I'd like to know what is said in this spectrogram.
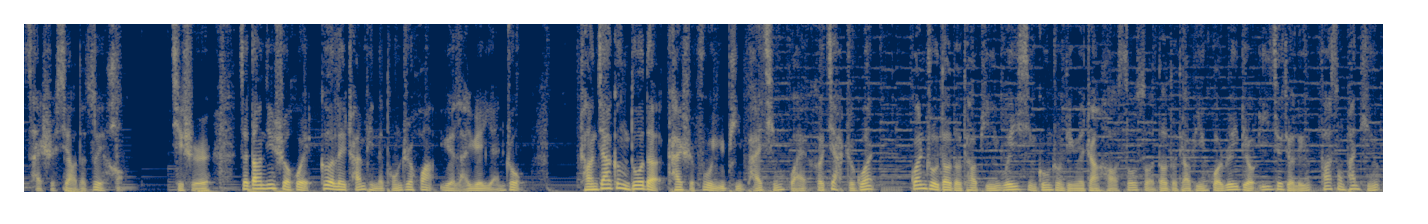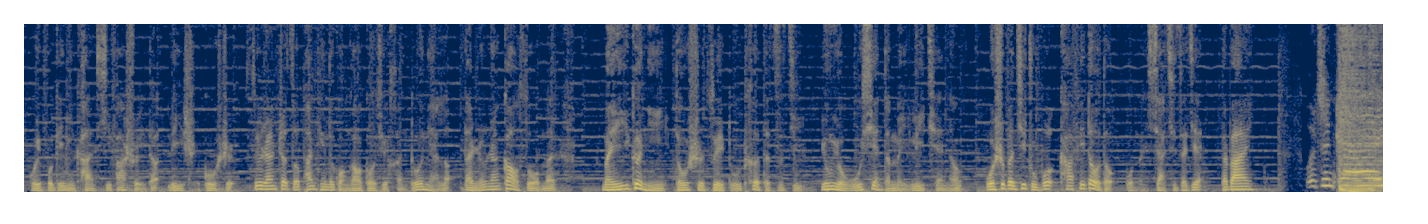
才是笑得最好。其实，在当今社会，各类产品的同质化越来越严重，厂家更多的开始赋予品牌情怀和价值观。关注豆豆调频微信公众订阅账号，搜索豆豆调频或 radio 一九九零，发送潘婷，回复给你看洗发水的历史故事。虽然这则潘婷的广告过去很多年了，但仍然告诉我们。每一个你都是最独特的自己，拥有无限的美丽潜能。我是本期主播咖啡豆豆，我们下期再见，拜拜。我展开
